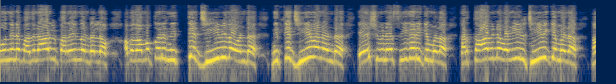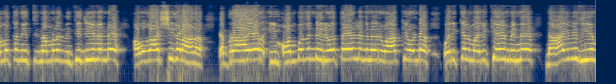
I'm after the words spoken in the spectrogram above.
മൂന്നിന് പതിനാറിൽ പറയുന്നുണ്ടല്ലോ അപ്പൊ നമുക്കൊരു നിത്യ ജീവിതമുണ്ട്. നിത്യജീവനുണ്ട്. യേശുവിനെ സ്വീകരിക്കുമ്പോൾ കർത്താവിന്റെ വഴിയിൽ ജീവിക്കുമ്പോൾ നമുക്ക് നിത്യ നമ്മൾ നിത്യജീവന്റെ അവകാശികളാണ്. എബ്രായർ ഒമ്പതിന്റെ ഇരുപത്തി ഏഴിൽ ഇങ്ങനെ ഒരു വാക്യമുണ്ട്. ഒരിക്കൽ മരിക്കുകയും പിന്നെ ന്യായവിധിയും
